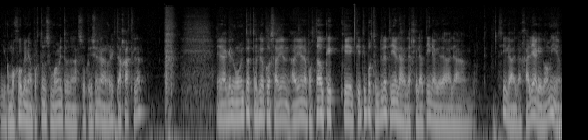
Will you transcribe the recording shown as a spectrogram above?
y como Hawking apostó en su momento una suscripción a la revista Hustler en aquel momento estos locos habían, habían apostado qué, qué, tipo de estructura tenía la, gelatina, que era la, sí, la, jalea que comían,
